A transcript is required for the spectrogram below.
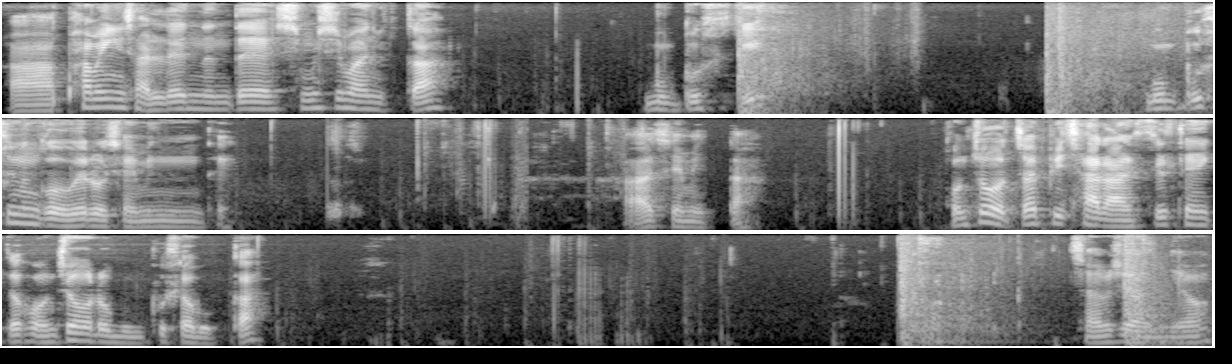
아, 파밍 잘 냈는데, 심심하니까. 문 부수기? 문 부수는 거 의외로 재밌는데. 아, 재밌다. 권총 어차피 잘 안 쓸 테니까 권총으로 문 부숴볼까? 잠시만요.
